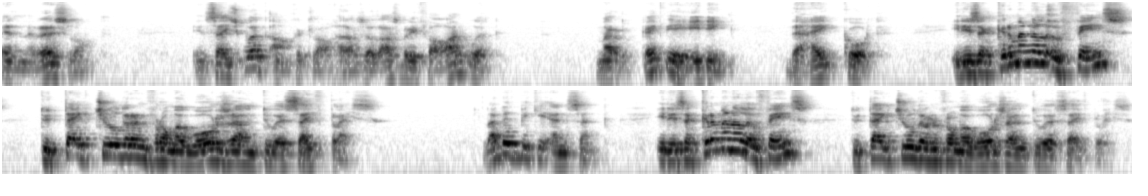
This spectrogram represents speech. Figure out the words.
in Rusland. En sy's ook aangekla, as 'n lasbrief vir haar ook. Maar kyk die heading, the High Court. It is a criminal offence to take children from a war zone to a safe place. Laat dit bietjie insink. It is a criminal offence to take children from a war zone to a safe place.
